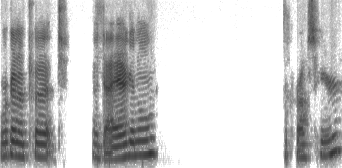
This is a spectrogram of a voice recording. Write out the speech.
We're going to put a diagonal across here.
